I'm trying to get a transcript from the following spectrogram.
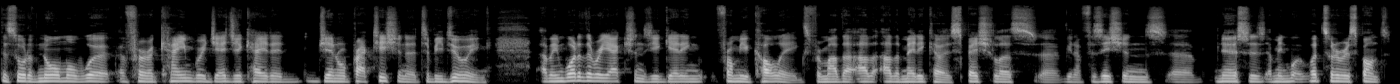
the sort of normal work for a Cambridge educated general practitioner to be doing. I mean, what are the reactions you're getting from your colleagues, from other other, other medicos, specialists, uh, you know, physicians, uh, nurses? I mean, what, what sort of response?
